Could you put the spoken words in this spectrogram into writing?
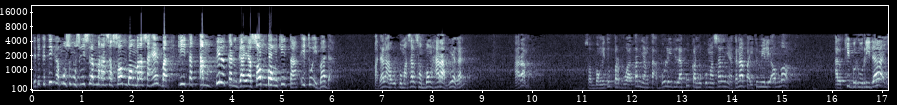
jadi ketika musuh-musuh Islam merasa sombong, merasa hebat, kita tampilkan gaya sombong kita, itu ibadah. Padahal hukum asal sombong haram, ya kan? Haram. Sombong itu perbuatan yang tak boleh dilakukan hukum asalnya. Kenapa? Itu milik Allah. Al-kibru ridai.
